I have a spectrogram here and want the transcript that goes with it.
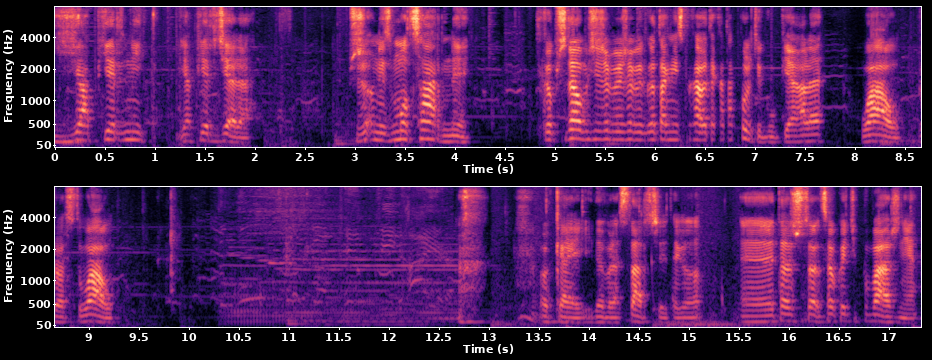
Ja piernik... Ja pierdzielę. Przecież on jest mocarny. Tylko przydałoby się, żeby, żeby go tak nie spychały te katapulty głupie, ale... Wow, po prostu wow. Okej, dobra, starczy tego. E, to już całkowicie poważnie.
